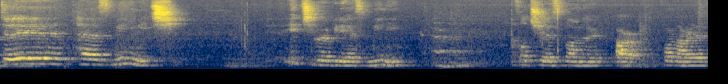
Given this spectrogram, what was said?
That has meaning each. Each gravity has meaning, such as Barnard, Ar- Barnard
